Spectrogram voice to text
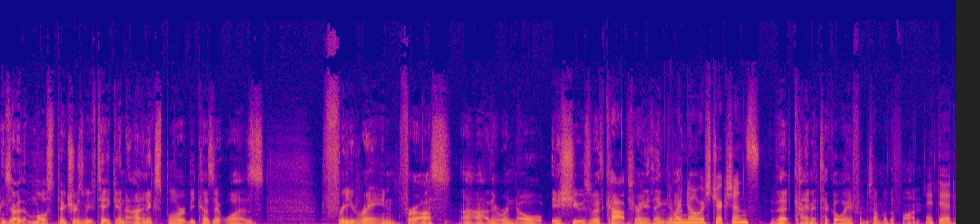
These are the most pictures we've taken on an Explorer because it was free reign for us. Uh, there were no issues with cops or anything, There were no restrictions. that kind of took away from some of the fun. It did.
